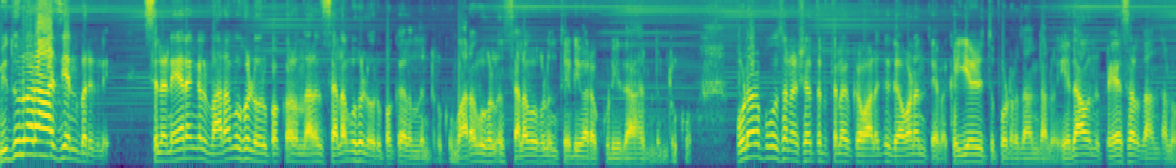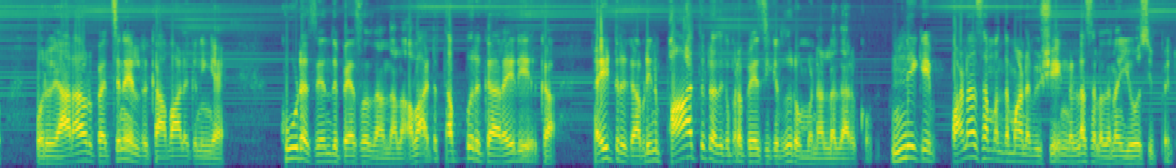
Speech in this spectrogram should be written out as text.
மிதுனராசி என்பர்களே சில நேரங்கள் வரவுகள் ஒரு பக்கம் இருந்தாலும் செலவுகள் ஒரு பக்கம் இருந்துட்டு இருக்கும் வரவுகளும் செலவுகளும் தேடி வரக்கூடியதாக இருந்துட்டு புனர்பூச நட்சத்திரத்தில் இருக்கிறவாளுக்கு கவனம் தேவை. கையெழுத்து போடுறதா இருந்தாலும் ஏதாவது ஒன்று பேசுறதா இருந்தாலும் ஒரு யாராவது ஒரு பிரச்சனைகள் இருக்கா அவளுக்கு நீங்கள் கூட சேர்ந்து பேசுறதா இருந்தாலும் அவள்கிட்ட தப்பு இருக்கா ரைடி இருக்கா ரைட் இருக்கா அப்படின்னு பார்த்துட்டு அதுக்கப்புறம் பேசிக்கிறது ரொம்ப நல்லதாக இருக்கும். இன்னைக்கு பண சம்பந்தமான விஷயங்கள்லாம் சிலதெல்லாம் யோசிப்பேன்.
